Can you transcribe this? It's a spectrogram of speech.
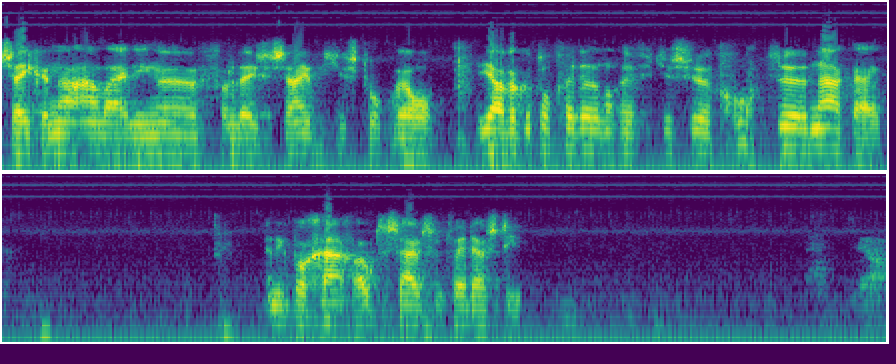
zeker naar aanleiding uh, van deze cijfertjes toch wel... Ja, wil ik het toch verder nog eventjes uh, goed uh, nakijken. En ik wil graag ook de cijfers van 2010. Ja.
